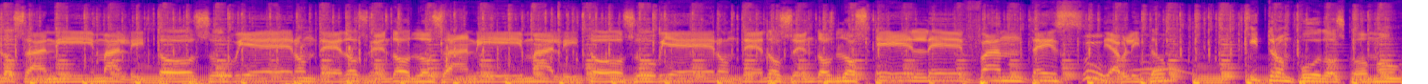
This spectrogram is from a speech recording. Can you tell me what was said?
Los animalitos subieron de dos en dos, los animalitos subieron de dos en dos, los elefantes, uh. diablito, y trompudos como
